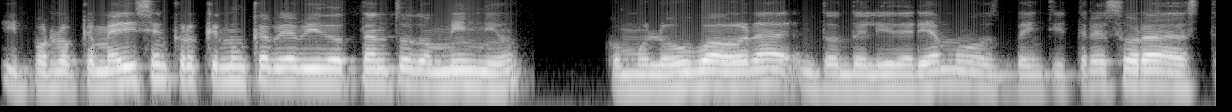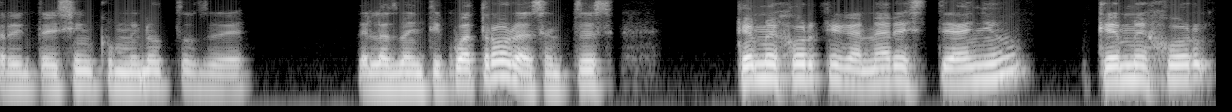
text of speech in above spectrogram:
y por lo que me dicen, creo que nunca había habido tanto dominio como lo hubo ahora, donde lideríamos 23 horas 35 minutos de, de las 24 horas. Entonces, qué mejor que ganar este año, qué mejor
